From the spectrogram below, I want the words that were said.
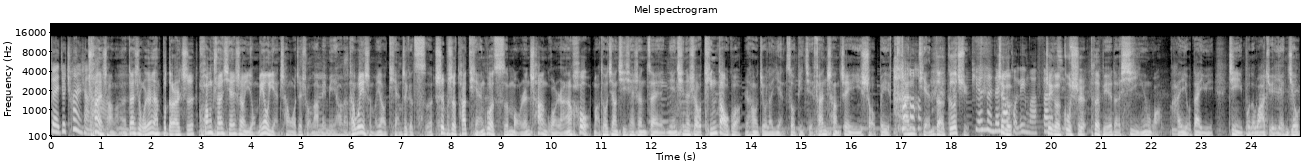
对，就串上了，串上了。但是我仍然不得而知，荒川先生有没有演唱过这首拉美民谣的？他为什么要填这个词？是不是他填过词，某人唱过，然后马头江崎先生在年轻的时候听到过，然后就来演奏，并且翻唱这一首被 翻填的歌曲？天哪，你在这个绕口令吗？翻这个故事特别的吸引我，还有待于进一步的挖掘研究。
